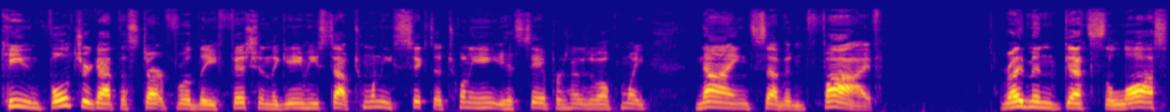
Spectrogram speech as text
Kaden Fulcher got the start for the Fish in the game. He stopped 26 to 28. His save percentage of a point 975. Redmond gets the loss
